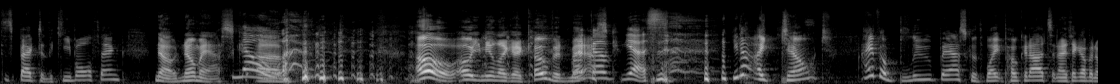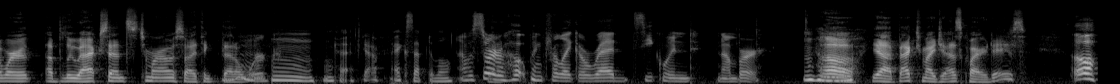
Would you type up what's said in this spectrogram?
Just back to the key bowl thing. No, no mask. No. Um, oh, oh, you mean like a COVID Like a- mask? yes. You know, I don't. I have a blue mask with white polka dots, and I think I'm going to wear a blue accents tomorrow, so I think that'll Hmm. work. okay. Yeah. Acceptable. I was sort of hoping for like a red sequined number. Oh, yeah. Back to my jazz choir days. Oh,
